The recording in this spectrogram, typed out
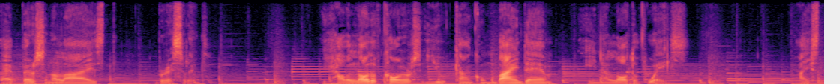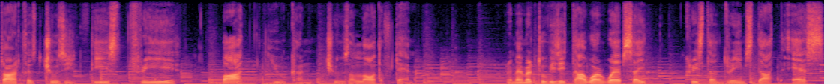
uh, personalized bracelet we have a lot of colors you can combine them in a lot of ways. I started choosing these three but you can choose a lot of them. Remember to visit our website crystaldreams.es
